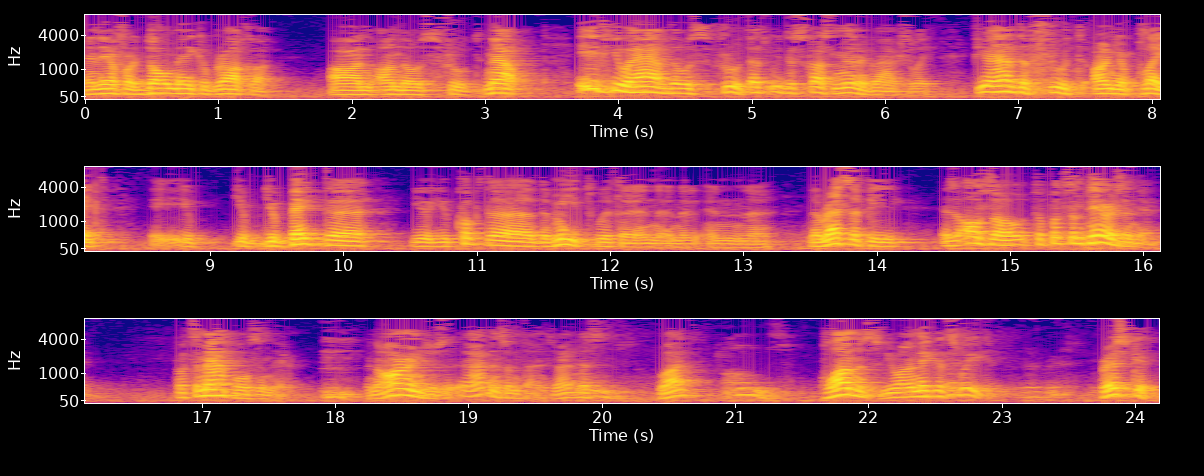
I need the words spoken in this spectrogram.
and therefore don't make a bracha on, on those fruit. Now, if you have those fruit, that's what we discussed a minute ago actually. If you have the fruit on your plate, you, you, you bake the, you, you cook the, the meat with the, in, in, in the, the recipe is also to put some pears in there. Put some apples in there. And oranges. It happens sometimes, right? That's, what? Plums. Plums. You want to make it sweet. Brisket.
